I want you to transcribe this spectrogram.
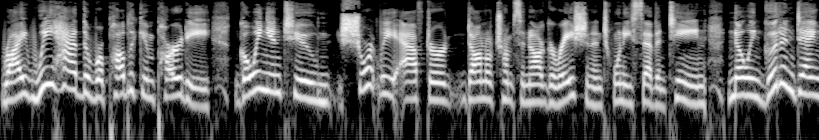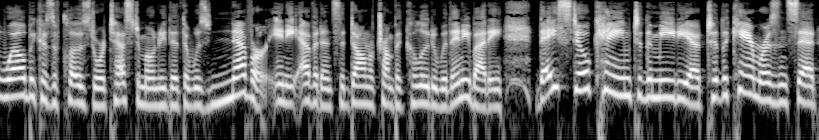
Right? We had the Republican Party going into shortly after Donald Trump's inauguration in 2017, knowing good and dang well because of closed door testimony that there was never any evidence that Donald Trump had colluded with anybody. They still came to the media, to the cameras, and said,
